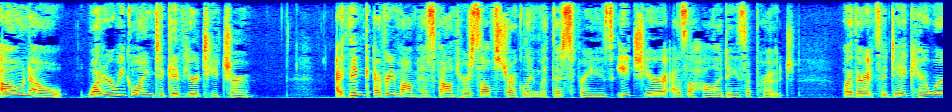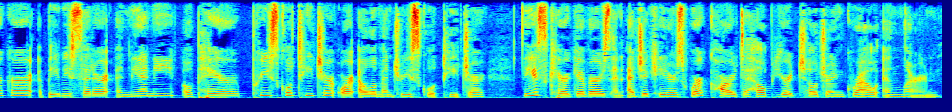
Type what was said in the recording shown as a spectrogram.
Oh no, what are we going to give your teacher? I think every mom has found herself struggling with this phrase each year as the holidays approach. Whether it's a daycare worker, a babysitter, a nanny, au pair, preschool teacher, or elementary school teacher, these caregivers and educators work hard to help your children grow and learn.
